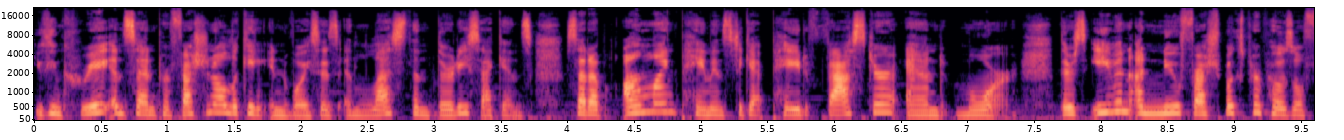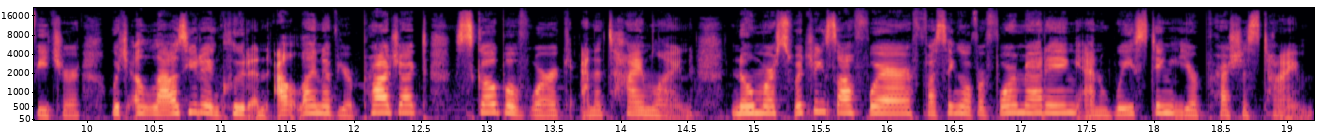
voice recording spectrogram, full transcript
you can create and send professional looking invoices in less than 30 seconds, set up online payments to get paid faster, and more. There's even a new FreshBooks proposal feature which allows you to include an outline of your project, scope of work, and a timeline. No more switching software, fussing over formatting, and wasting your precious time.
